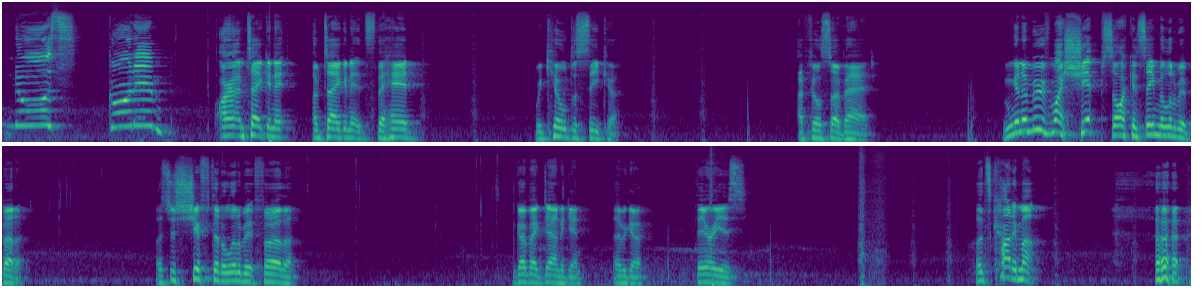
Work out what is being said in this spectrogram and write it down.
Nice! Got him! Alright, I'm taking it. I'm taking it. It's the head. We killed a Seeker. I feel so bad. I'm gonna move my ship so I can see him a little bit better. Let's just shift it a little bit further. Go back down again. There we go. There he is. Let's cut him up.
